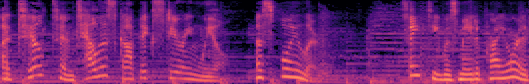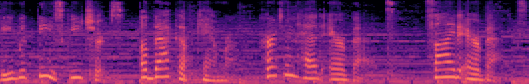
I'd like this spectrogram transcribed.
a tilt and telescopic steering wheel, a spoiler. Safety was made a priority with these features. A backup camera, curtain head airbags, side airbags,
